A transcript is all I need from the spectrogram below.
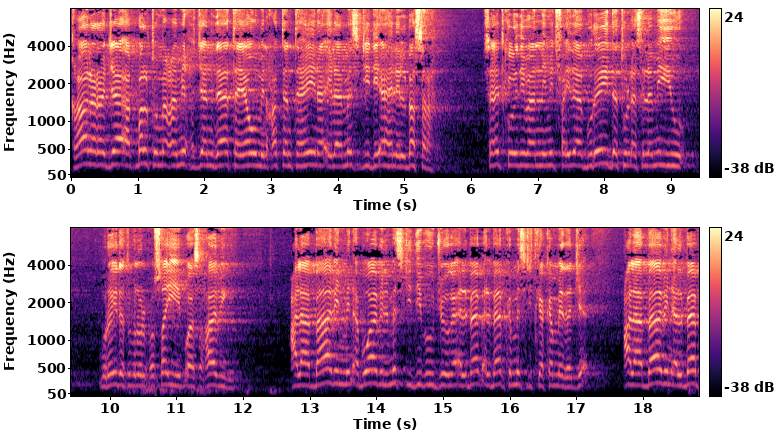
Qaala rajaa aqbaltu maca mixjan data yowmin xata intahayna ila masjidi ahli lbasra masaajidkoodii baan nimid faidaa buraydat lslamiyu buraydat bnu lxusayib waa saxaabigii calaa baabin min abwaabi lmasjidi buu joogaa albaab albaabka masjidka ka mida calaa baabin albaab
